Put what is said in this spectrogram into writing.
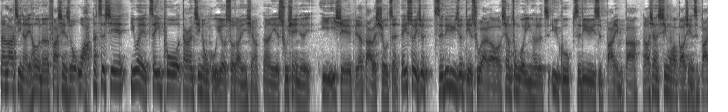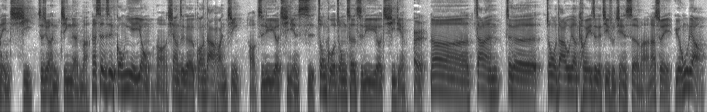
那拉进来以后呢，发现说哇，那这些因为这一波，当然金融股也有受到影响，嗯，也出现了。一一些比较大的修正，哎，所以就殖利率就跌出来了哦。像中国银河的预估殖利率是八点八，然后像新华保险是八点七，这就很惊人嘛。那甚至工业用哦，像这个光大环境。好，殖率也有七点四，中国中车殖率也有七点二。那当然，这个中国大陆要推这个基础建设嘛，那所以原物料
